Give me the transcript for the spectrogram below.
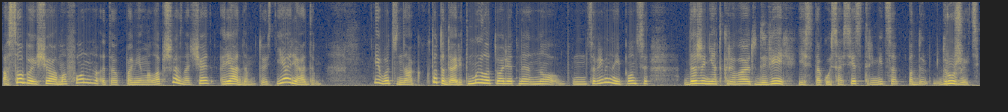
Особо еще амофон, это помимо лапши, означает рядом, то есть я рядом. И вот знак. Кто-то дарит мыло туалетное, но современные японцы даже не открывают дверь, если такой сосед стремится подружить.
